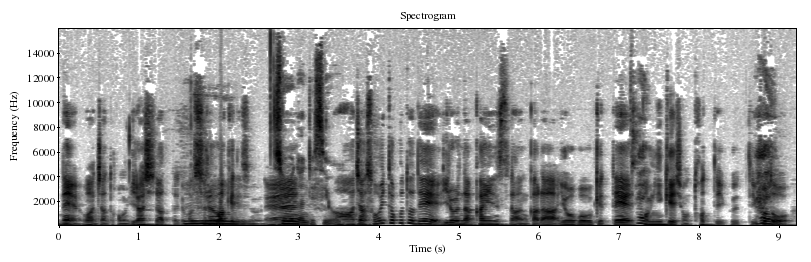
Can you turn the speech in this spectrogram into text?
ね、はい、ワンちゃんとかもいらっしゃったりとかするわけですよね。そうなんですよ。ああ、じゃあそういったことでいろんな会員さんから要望を受けて、コミュニケーションを取っていくっていうことを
